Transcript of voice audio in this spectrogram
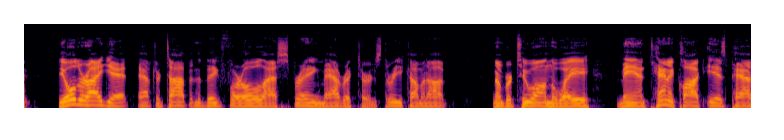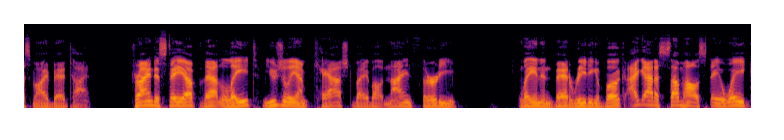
the older I get after topping the Big 4 last spring, Maverick turns three coming up. Number two on the way man, 10 o'clock is past my bedtime. Trying to stay up that late. Usually I'm cashed by about 9.30, laying in bed reading a book. I got to somehow stay awake.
